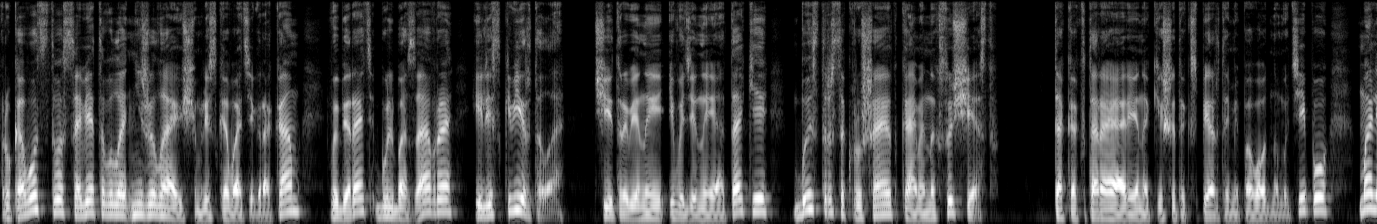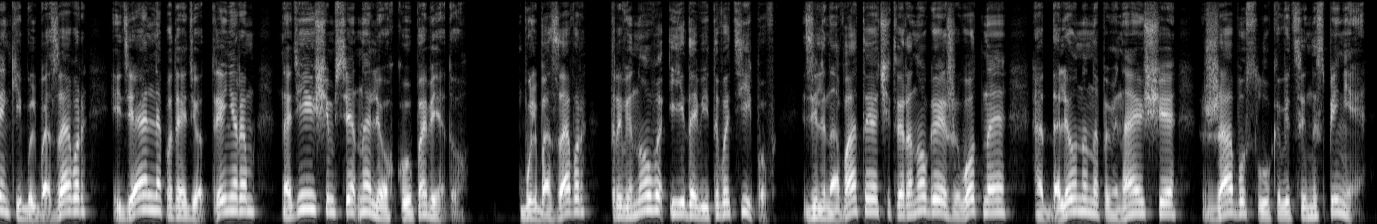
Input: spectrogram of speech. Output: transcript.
руководство советовало нежелающим рисковать игрокам выбирать бульбазавра или сквиртала, чьи травяные и водяные атаки быстро сокрушают каменных существ. Так как вторая арена кишит экспертами по водному типу, маленький бульбазавр идеально подойдет тренерам, надеющимся на легкую победу. Бульбазавр травяного и ядовитого типов, зеленоватое четвероногое животное, отдаленно напоминающее жабу с луковицей на спине —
